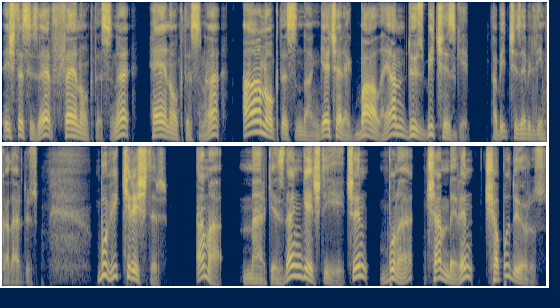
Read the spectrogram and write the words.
İşte size F noktasını, H noktasına, A noktasından geçerek bağlayan düz bir çizgi. Tabii çizebildiğim kadar düz. Bu bir kiriştir. Ama merkezden geçtiği için buna çemberin çapı diyoruz.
